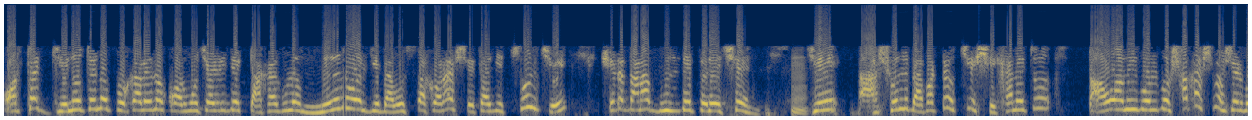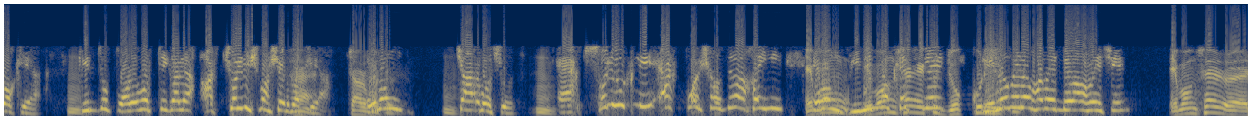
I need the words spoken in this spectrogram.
অর্থাৎ যেন তেন প্রকারেণ কর্মচারীদের টাকাগুলো মেরে দেওয়ার যে ব্যবস্থা করা সেটা যে চলছে সেটা তারা বুঝতে পেরেছেন। যে আসলে ব্যাপারটা হচ্ছে সেখানে তো তাও আমি বলব সাতাশ মাসের বকেয়া কিন্তু পরবর্তীকালে আটচল্লিশ মাসের হ্যাঁ, বকেয়া এবং চার বছর। অ্যাবসলিউটলি এক পয়সাও দেওয়া হয়নি এবং- বিভিন্ন ক্ষেত্রে এলোমেলো ভাবে দেওয়া হয়েছে। এবং স্যার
